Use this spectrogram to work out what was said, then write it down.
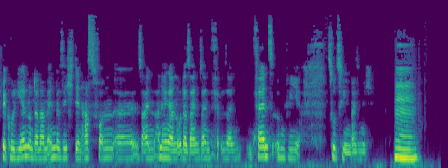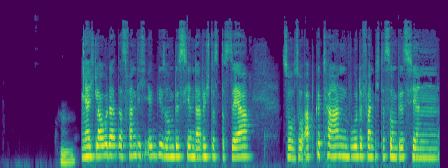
spekulieren und dann am Ende sich den Hass von äh, seinen Anhängern oder seinen, seinen, seinen Fans irgendwie zuziehen, weiß ich nicht. hm. Mhm. Ja, ich glaube, da, das fand ich irgendwie so ein bisschen, dadurch, dass das sehr so, so abgetan wurde, fand ich das so ein bisschen,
